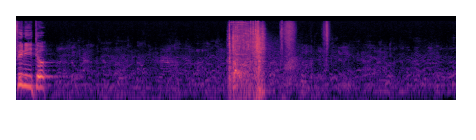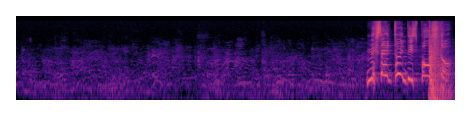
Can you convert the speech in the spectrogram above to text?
Finito. Mi sento indisposto!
